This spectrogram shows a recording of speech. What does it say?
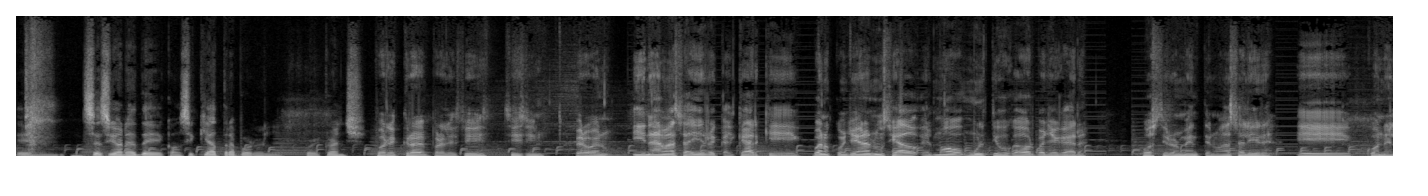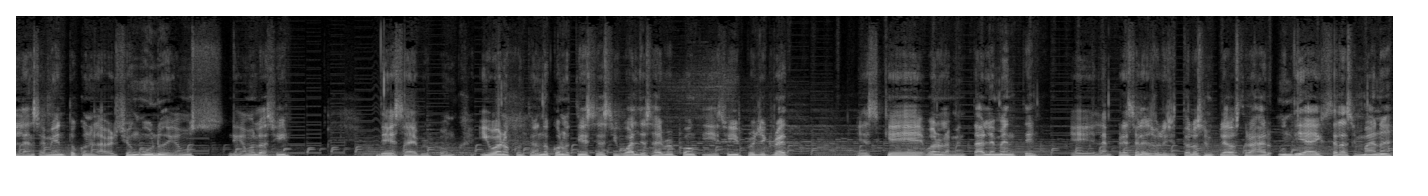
en sesiones de, con psiquiatra por el, por el crunch. Por el, por el sí, sí, sí. Pero bueno, y nada más ahí recalcar que, bueno, como ya han anunciado, el modo multijugador va a llegar posteriormente, no va a salir eh, con el lanzamiento, con la versión 1, digamos, digámoslo así, de Cyberpunk. Y bueno, continuando con noticias igual de Cyberpunk y CD Project Red, es que, bueno, lamentablemente eh, la empresa le solicitó a los empleados trabajar un día extra a la semana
